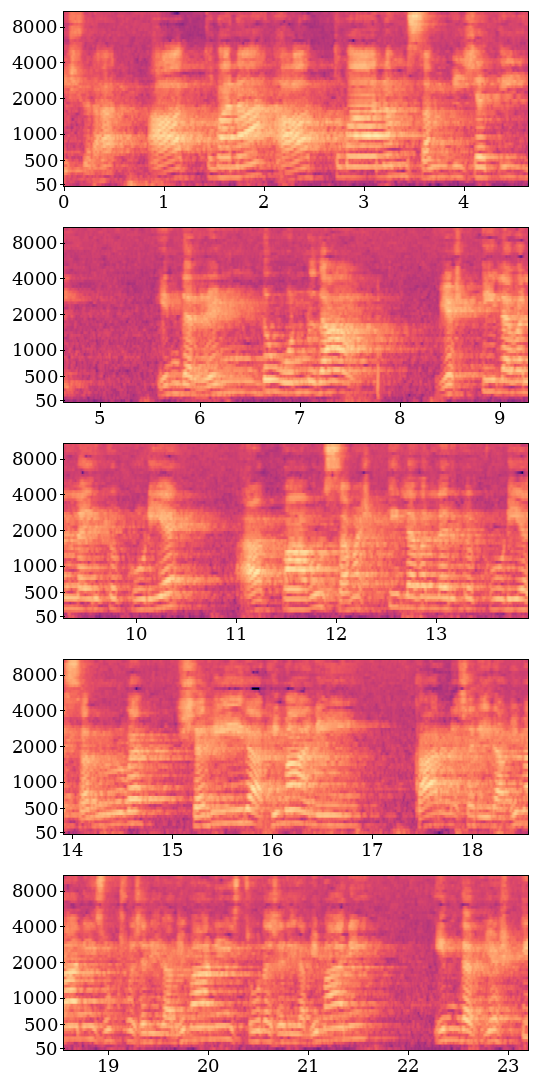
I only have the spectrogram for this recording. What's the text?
ஈஸ்வரா ஆத்மனா ஆத்மானம் சம்விசதி இந்த ரெண்டும் ஒண்ணுதான். வெஷ்டி லெவல்ல இருக்கக்கூடிய ஆத்மாவும் சமஷ்டி லெவல்ல இருக்கக்கூடிய சர்வ ஷரீர அபிமானி. காரண சரீர அபிமானி சூக்ம சரீர அபிமானி ஸ்தூல சரீர அபிமானி இந்த வியஷ்டி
